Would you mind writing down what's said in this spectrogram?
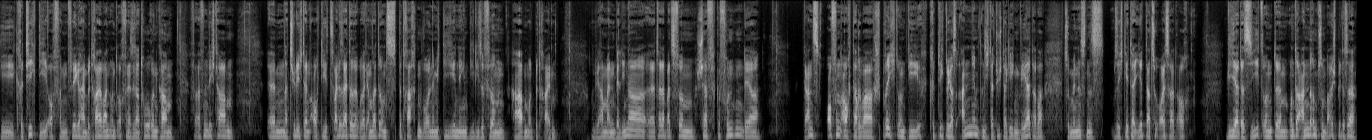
die Kritik, die auch von den Pflegeheimbetreibern und auch von der Senatorin kam, veröffentlicht haben, ähm, natürlich dann auch die zweite Seite oder die andere Seite uns betrachten wollen, nämlich diejenigen, die diese Firmen haben und betreiben. Und wir haben einen Berliner äh, Zeitarbeitsfirmenchef gefunden, der ganz offen auch darüber spricht und die Kritik durchaus annimmt und sich natürlich dagegen wehrt, aber zumindestens sich detailliert dazu äußert auch, wie er das sieht und ähm, unter anderem zum Beispiel, dass er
